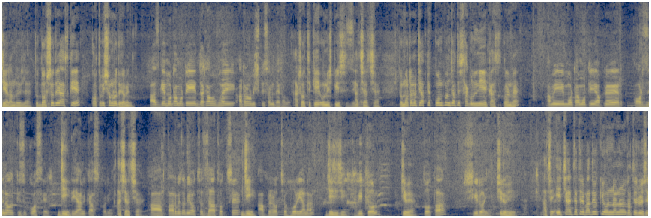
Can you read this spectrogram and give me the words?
জি আলহামদুলিল্লাহ। তো দর্শকদের আজকে কত পিস সংগ্রহ দেখাবেন? আজকে মোটামুটি দেখাবো ভাই আঠারো উনিশ পিস আমি দেখাবো। আঠারো থেকে উনিশ পিস আচ্ছা আচ্ছা। তো মোটামুটি আপনি কোন কোন জাতের ছাগল নিয়ে কাজ করেন ভাই আমি মোটামুটি আপনার অরিজিনাল কিছু কসের জি। দিয়ে আমি কাজ করি। আচ্ছা আচ্ছা। আর তার ভিতরে হচ্ছে জাত হচ্ছে জি। আপনার হচ্ছে হরিয়ানা জি জি জি। বিটল জি ভাই তোতা শিরোই। শিরোহী। আচ্ছা এই চার জাতের বাদেও কি অন্যান্য জাতের রয়েছে?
